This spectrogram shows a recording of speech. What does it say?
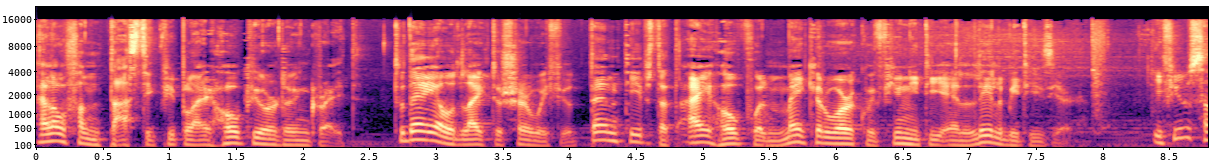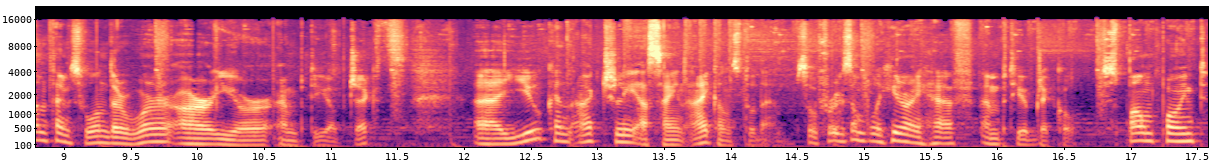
Hello fantastic people, I hope you are doing great. Today I would like to share with you 10 tips that I hope will make your work with Unity a little bit easier. If you sometimes wonder where are your empty objects, uh, you can actually assign icons to them. So for example here I have empty object called spawn point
